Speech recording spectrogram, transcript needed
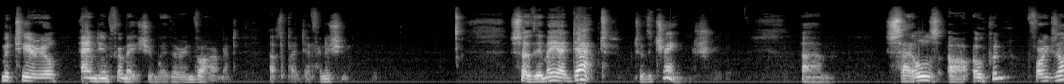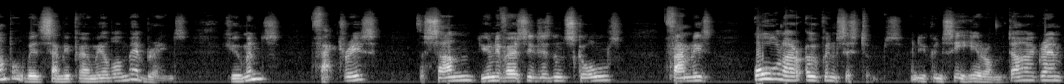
material and information with their environment. That's by definition. So they may adapt to the change. Um, cells are open, for example, with semi-permeable membranes. Humans, factories, the sun, universities and schools, families, all are open systems. And you can see here on the diagram,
